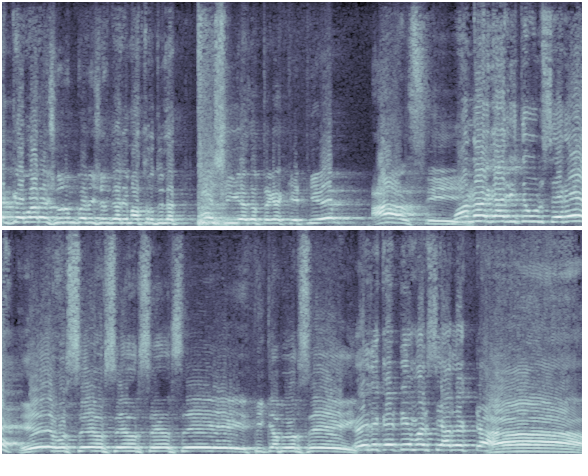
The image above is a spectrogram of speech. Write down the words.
একেবারে শোরুম কন্ডিশন গাড়ি মাত্র দুই লাখ আশি হাজার টাকা কেটিএম আর সি মনে গাড়িতে উঠছে রে। এ ওরসে ওরসে ওরসে ওরসে পিক আপে ওরসে এই যে কেটিএম আর সি আরও একটা। হ্যাঁ,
